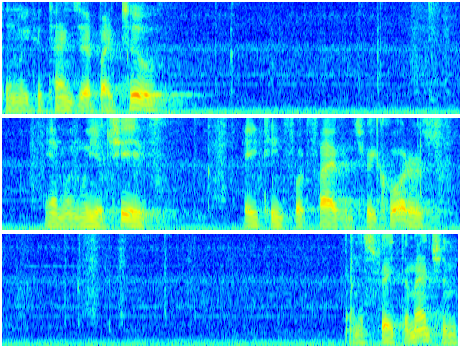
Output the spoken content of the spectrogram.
then we could times that by 2. And when we achieve 18 foot 5 and 3 quarters and a straight dimension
